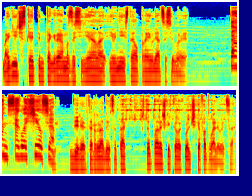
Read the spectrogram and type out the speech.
Магическая пентаграмма засияла, и в ней стал проявляться силуэт. «Он согласился!» Директор радуется так, что парочка колокольчиков отваливается.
